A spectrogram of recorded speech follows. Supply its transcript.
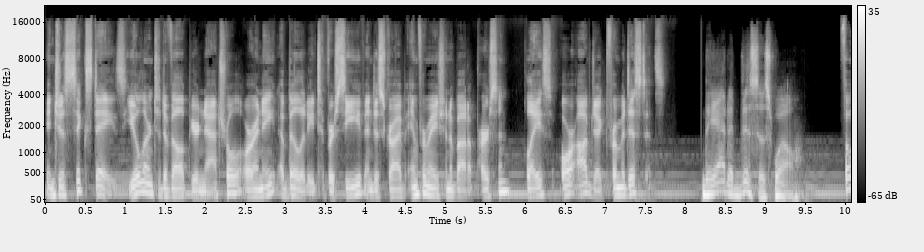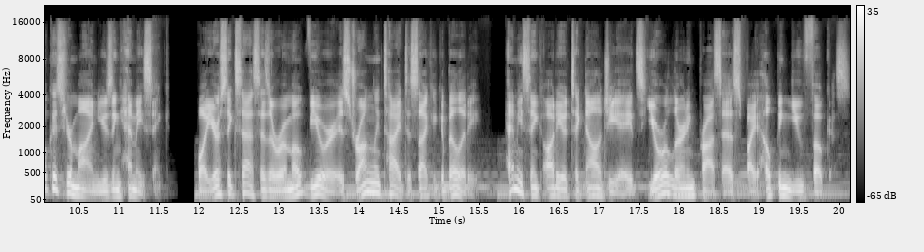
In just six days, you'll learn to develop your natural or innate ability to perceive and describe information about a person, place, or object from a distance. They added this as well. Focus your mind using HemiSync. While your success as a remote viewer is strongly tied to psychic ability, HemiSync audio technology aids your learning process by helping you focus.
